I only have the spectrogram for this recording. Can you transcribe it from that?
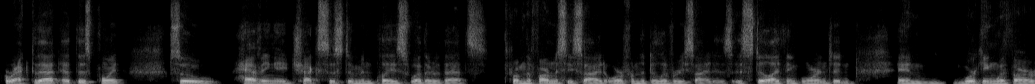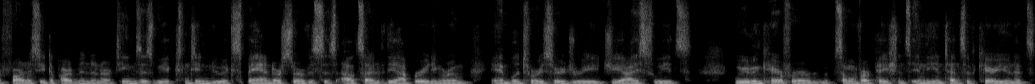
correct that at this point. So having a check system in place, whether that's from the pharmacy side or from the delivery side, is, is still, I think, warranted. And working with our pharmacy department and our teams as we continue to expand our services outside of the operating room, ambulatory surgery, GI suites, we even care for some of our patients in the intensive care units.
